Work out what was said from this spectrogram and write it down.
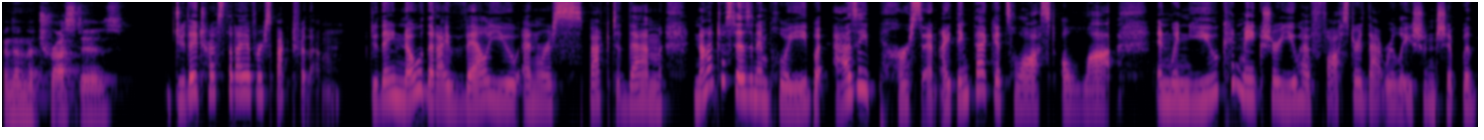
And then the trust is do they trust that I have respect for them? Do they know that I value and respect them, not just as an employee, but as a person? I think that gets lost a lot. And when you can make sure you have fostered that relationship with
